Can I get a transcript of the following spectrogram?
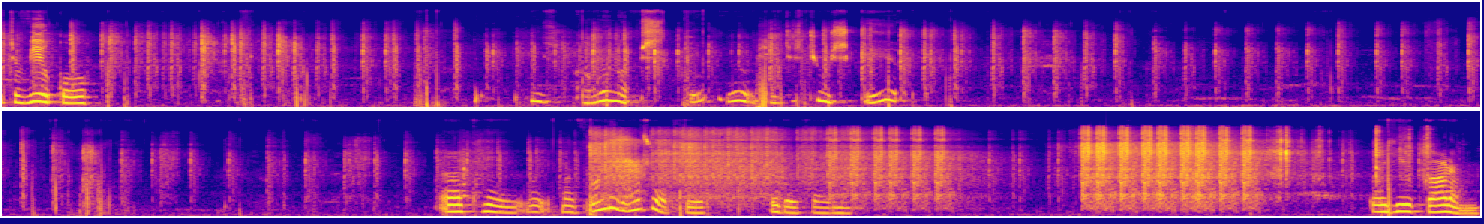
it's a vehicle. He's going upstairs. He's just too scared. Okay, wait, my friend is also upstairs. Wait, they're fighting. Right here, got him.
